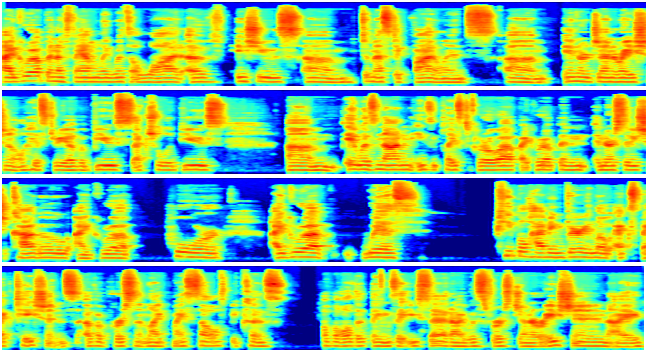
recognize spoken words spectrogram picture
I grew up in a family with a lot of issues um, domestic violence, um, intergenerational history of abuse, sexual abuse. Um, it was not an easy place to grow up. I grew up in inner city Chicago. I grew up poor. I grew up with people having very low expectations of a person like myself because of all the things that you said. I was first generation. I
